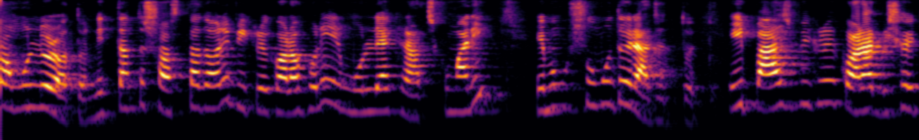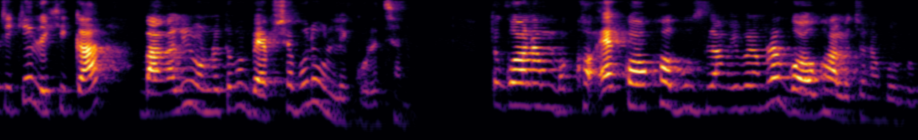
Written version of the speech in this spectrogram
অমূল্য রতন। নিতান্ত সস্তা দরে বিক্রয় করা হলে এর মূল্য এক রাজকুমারী এবং সমুদয় রাজত্ব। এই পাশ বিক্রয় করা বিষয়টিকে লেখিকা বাঙালির অন্যতম ব্যবসা বলে উল্লেখ করেছেন। তো গ খ- এক ক, খ বুঝলাম। এবার আমরা গ, ঘ আলোচনা করব।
